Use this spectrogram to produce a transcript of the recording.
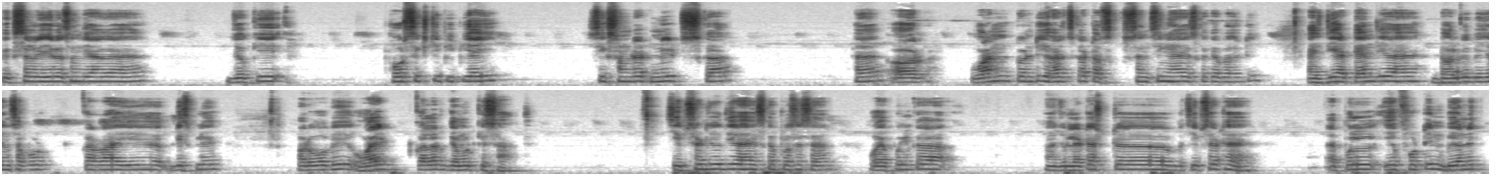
पिक्सल रेजोल्यूशन दिया गया है जो कि 460 ppi 600 नीट्स का है और 120 हर्ज का टच सेंसिंग है इसका capacity H D R ten दिया है, डॉल्बी विजन सपोर्ट कर रहा है ये डिस्प्ले और वो भी वाइट कलर गेमुट के साथ। चिपसेट जो दिया है इसका प्रोसेसर वो एप्पल का, जो लेटेस्ट चिपसेट है Apple A fourteen Bionic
